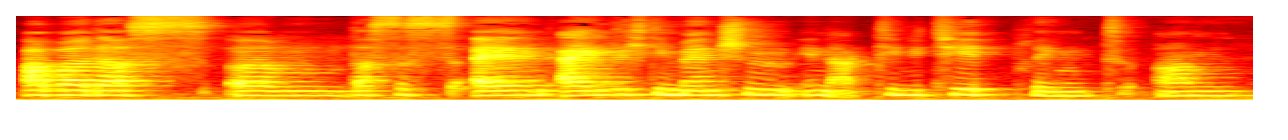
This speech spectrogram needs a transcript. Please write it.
aber dass, ähm, dass das eigentlich die Menschen in Aktivität bringt. Ähm,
